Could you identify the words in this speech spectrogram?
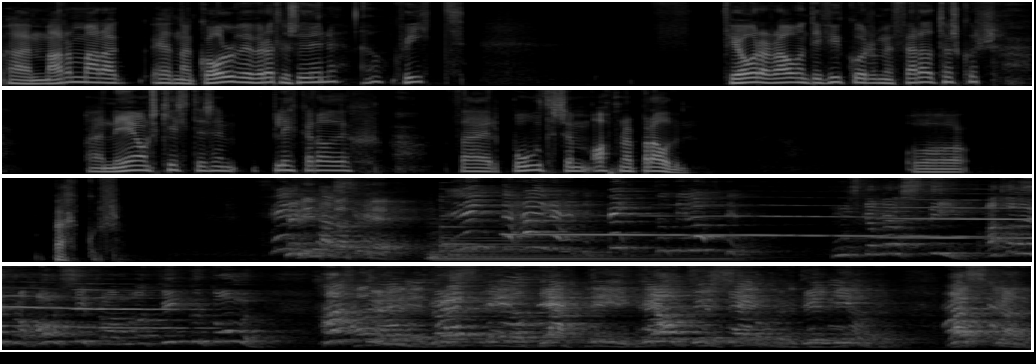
marmara hérna, gólfi yfir öllu suðinu, hvít fjóra ráfandi fígur með ferðartöskur það er neonskilti sem blikkar á þau það er búð sem opnar bráðum og bekkur Fyrsta skref. Lengta hægra hendi beint út í loftið. Hún skal vera stíf, allaveg frá hálsi fram að fingur gómum. Haltu henni tröstri og þjættri í 30 sekundur til mínútu. Öskraðu,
